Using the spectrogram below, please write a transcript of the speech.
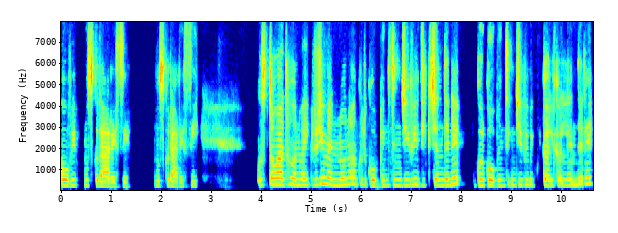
ਉਹ ਵੀ ਮੁਸਕਰਾ ਰਹੇ ਸੀ ਮੁਸਕਰਾ ਰਹੇ ਸੀ। ਉਸ ਤੋਂ ਬਾਅਦ ਹੁਣ ਵਾਹਿਗੁਰੂ ਜੀ ਮੈਨੂੰ ਨਾ ਗੁਰੂ ਗੋਬਿੰਦ ਸਿੰਘ ਜੀ ਵੀ ਦਿਖ ਜਾਂਦੇ ਨੇ। ਗੁਰੂ ਗੋਬਿੰਦ ਸਿੰਘ ਜੀ ਵੀ ਗੱਲ ਕਰ ਲੈਂਦੇ ਨੇ।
